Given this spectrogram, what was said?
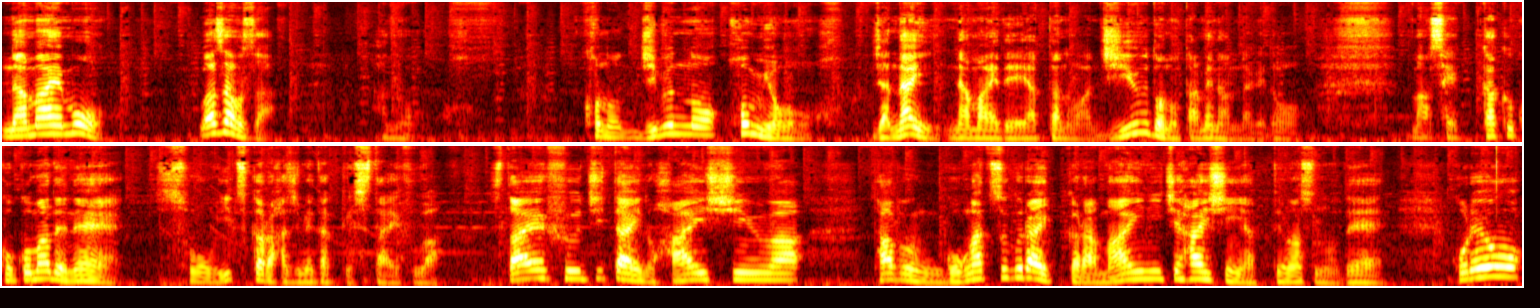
名前もわざわざあのこの自分の本名じゃない名前でやったのは自由度のためなんだけどまあせっかくここまでねそういつから始めたっけスタイフは。スタイフ自体の配信は多分5月ぐらいから毎日配信やってますのでこれを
